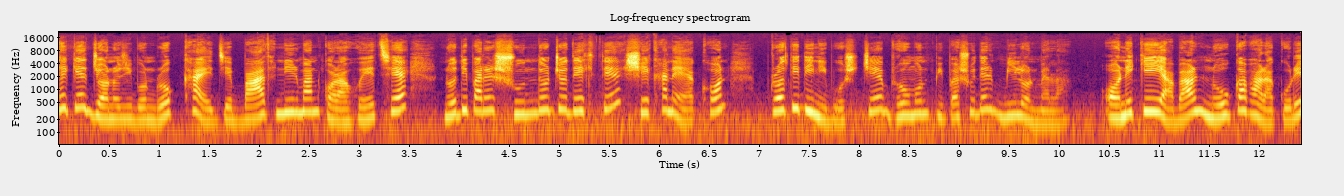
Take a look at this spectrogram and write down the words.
থেকে জনজীবন রক্ষায় যে বাঁধ নির্মাণ করা হয়েছে নদী পাড়ের সৌন্দর্য দেখতে সেখানে এখন প্রতিদিনই বসছে ভ্রমণ পিপাসুদের মিলন মেলা। অনেকেই আবার নৌকা ভাড়া করে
